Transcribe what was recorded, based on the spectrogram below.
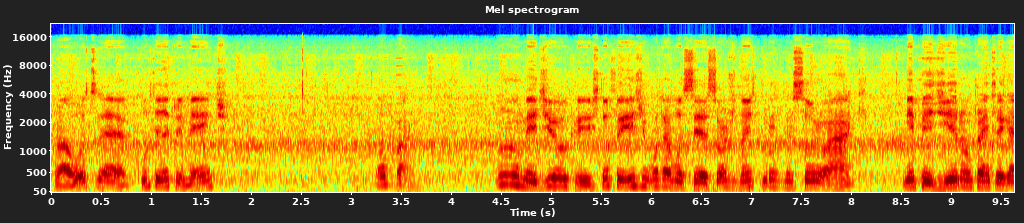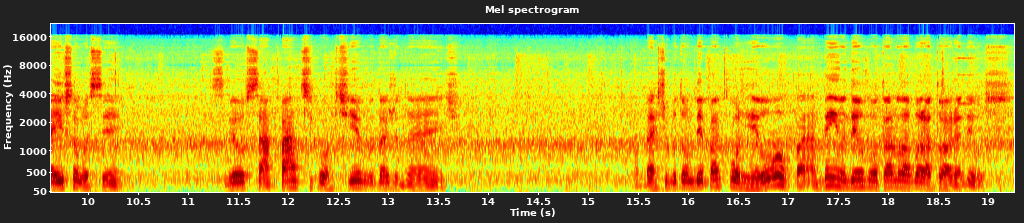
Para outros é curto e deprimente. Opa! Hum, medíocre, estou feliz de encontrar você, sou ajudante do professor Oak. Me pediram para entregar isso a você. Você vê o sapato esportivo do ajudante. Aperte o botão B para correr. Opa, bem, eu devo voltar no laboratório, adeus.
